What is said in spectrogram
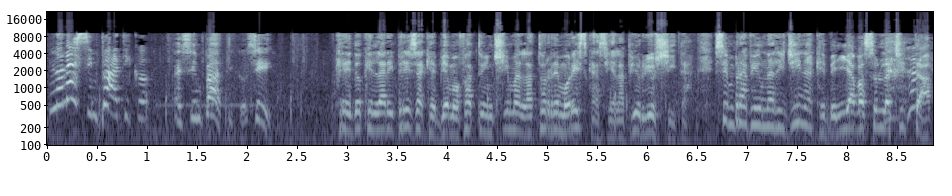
Non è simpatico. È simpatico, sì. Credo che la ripresa che abbiamo fatto in cima alla Torre Moresca sia la più riuscita. Sembravi una regina che vegliava sulla città.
